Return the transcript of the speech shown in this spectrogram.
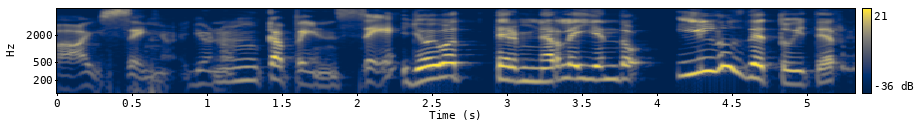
Ay, señor, yo nunca pensé. Yo iba a terminar leyendo hilos de Twitter,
